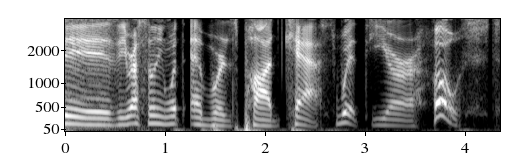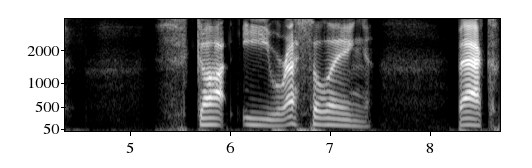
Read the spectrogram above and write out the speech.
is the Wrestling with Edwards podcast with your host, Scott E. Wrestling, back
